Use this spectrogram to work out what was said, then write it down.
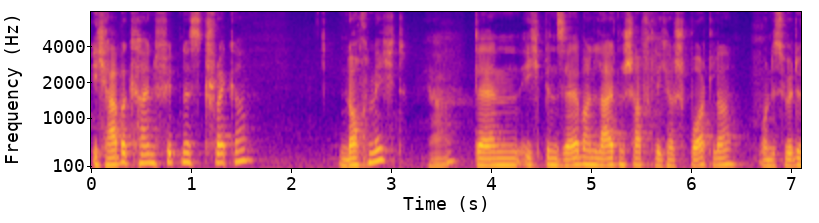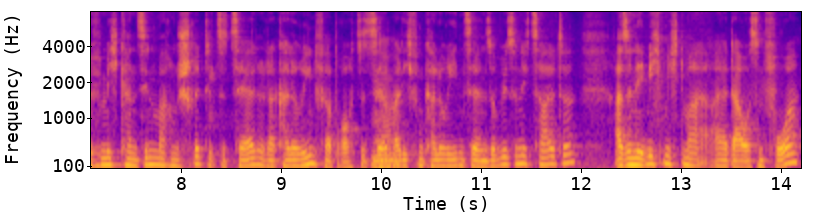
Ich habe keinen Fitness-Tracker. Noch nicht. Ja. Denn ich bin selber ein leidenschaftlicher Sportler und es würde für mich keinen Sinn machen, Schritte zu zählen oder Kalorienverbrauch zu zählen, ja. weil ich von Kalorienzählen sowieso nichts halte. Also nehme ich mich mal äh, da außen vor.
